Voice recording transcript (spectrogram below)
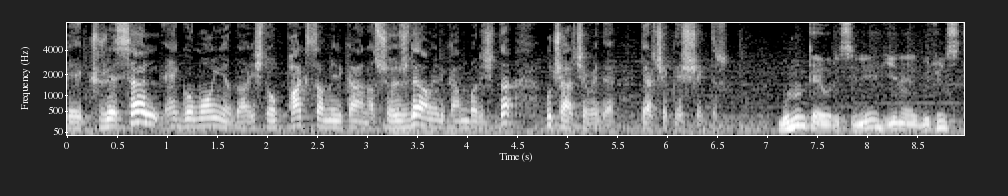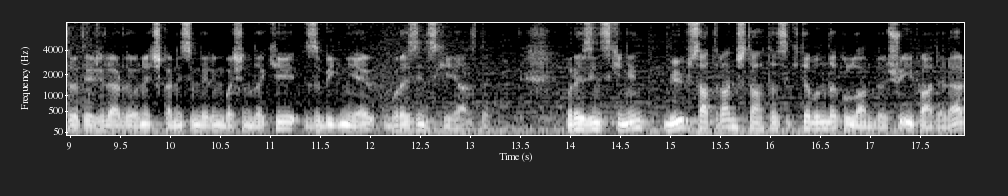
E, küresel hegemonyada işte o Pax Americana, sözde Amerikan barışı da bu çerçevede gerçekleşecektir. Bunun teorisini yine bütün stratejilerde öne çıkan isimlerin başındaki Zbigniew Brzezinski yazdı. Brzezinski'nin Büyük Satranç Tahtası kitabında kullandığı şu ifadeler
